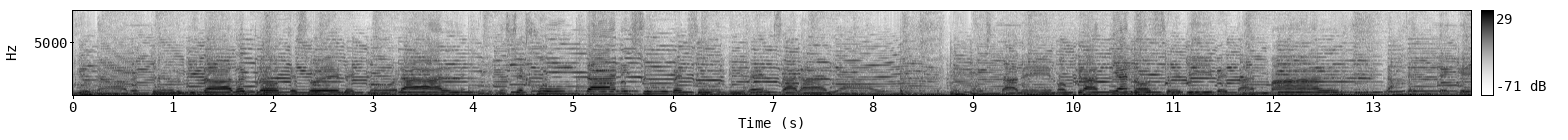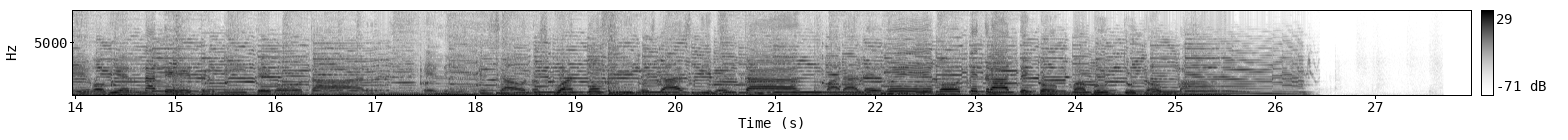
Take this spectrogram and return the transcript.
Y una vez terminado el proceso electoral, ellos se juntan y suben su nivel salarial. En esta democracia no se vive tan mal. La gente que gobierna te permite votar. Eliges a unos cuantos y les das libertad para luego te traten como a tu normal.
